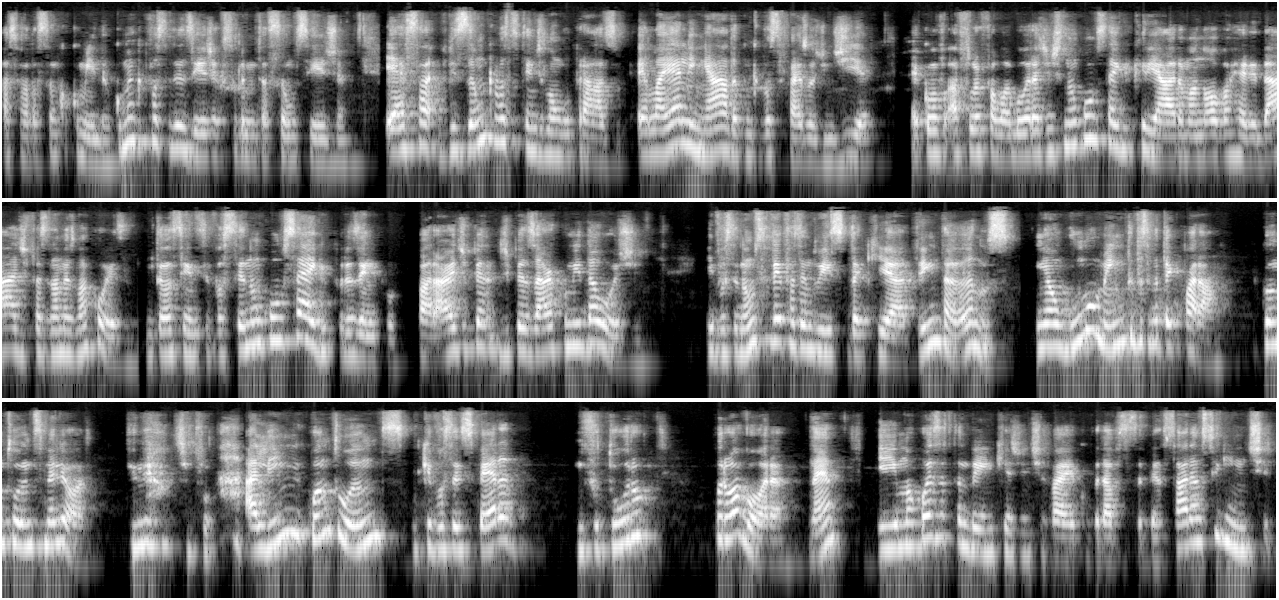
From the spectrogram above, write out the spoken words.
a sua relação com a comida? Como é que você deseja que a sua alimentação seja? Essa visão que você tem de longo prazo, ela é alinhada com o que você faz hoje em dia? É como a Flor falou agora, a gente não consegue criar uma nova realidade fazendo a mesma coisa. Então, assim, se você não consegue, por exemplo, parar de pesar comida hoje, e você não se vê fazendo isso daqui a 30 anos, em algum momento você vai ter que parar. Quanto antes, melhor. Entendeu? Tipo, quanto antes o que você espera no futuro pro agora, né? E uma coisa também que a gente vai convidar você a pensar é o seguinte,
